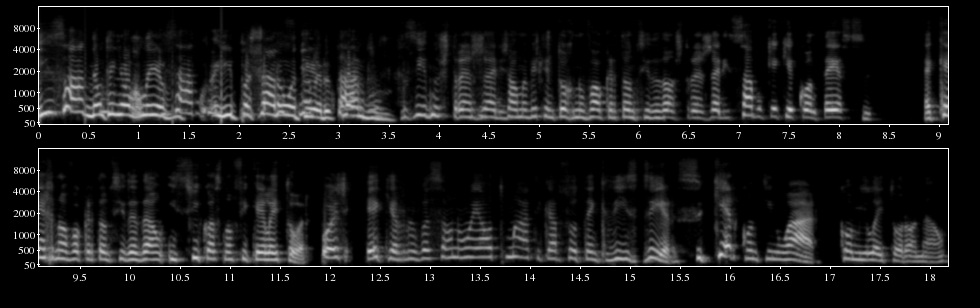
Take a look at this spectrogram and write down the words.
Exato. Não tinham relevo exato. e passaram a ter. Deputado quando reside no estrangeiro, já uma vez tentou renovar o cartão de cidadão estrangeiro e sabe o que é que acontece a quem renova o cartão de cidadão e se fica ou se não fica eleitor? Pois é que a renovação não é automática, a pessoa tem que dizer se quer continuar como eleitor ou não.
